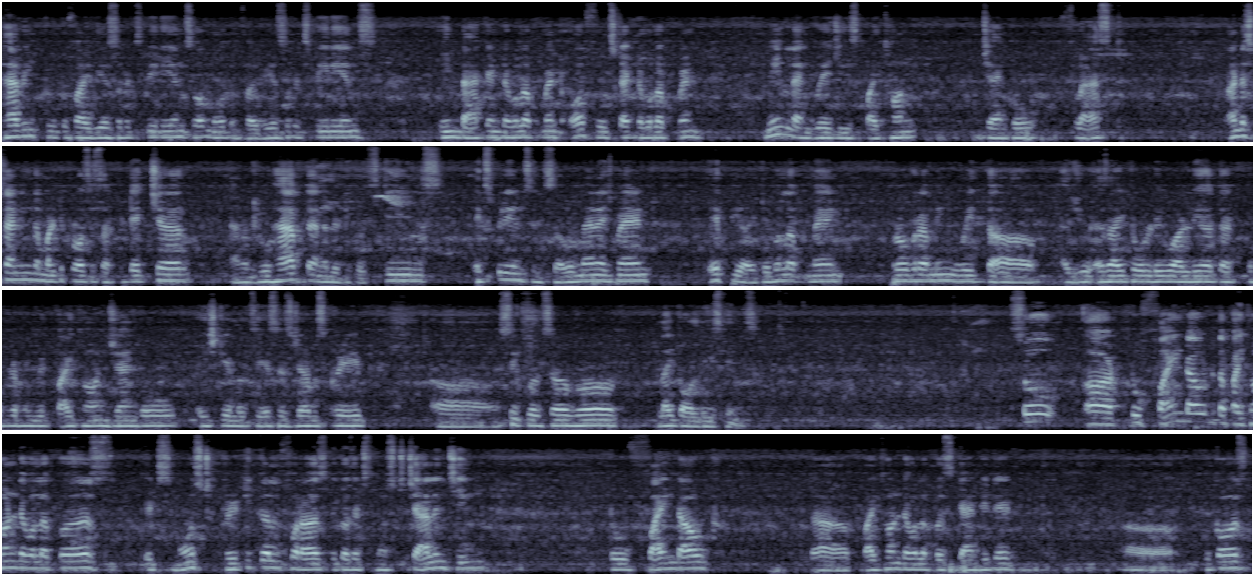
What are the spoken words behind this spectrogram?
having two to five years of experience or more than five years of experience in backend development or full stack development. Main language is Python, Django, Flask. Understanding the multiprocess architecture, and you have the analytical skills, experience in server management, API development, programming with uh, as you as I told you earlier that programming with Python, Django, HTML, CSS, JavaScript, uh, SQL Server, like all these things. So uh, to find out the Python developers, it's most critical for us because it's most challenging to find out Python developers candidate uh, because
